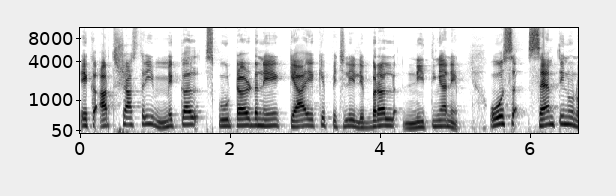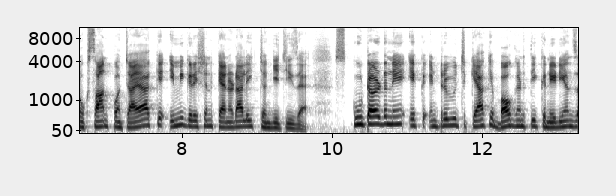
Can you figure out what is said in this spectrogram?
ਇੱਕ ਅਰਥਸ਼ਾਸਤਰੀ ਮਿਕਲ ਸਕੂਟਰਡ ਨੇ ਕਿਹਾ ਹੈ ਕਿ ਪਿਛਲੀ ਲਿਬਰਲ ਨੀਤੀਆਂ ਨੇ ਉਸ ਸਹਿਮਤੀ ਨੂੰ ਨੁਕਸਾਨ ਪਹੁੰਚਾਇਆ ਕਿ ਇਮੀਗ੍ਰੇਸ਼ਨ ਕੈਨੇਡਾ ਲਈ ਚੰਗੀ ਚੀਜ਼ ਹੈ। ਸਕੂਟਰਡ ਨੇ ਇੱਕ ਇੰਟਰਵਿਊ 'ਚ ਕਿਹਾ ਕਿ ਬਹੁਗਿਣਤੀ ਕੈਨੇਡੀਅਨਸ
